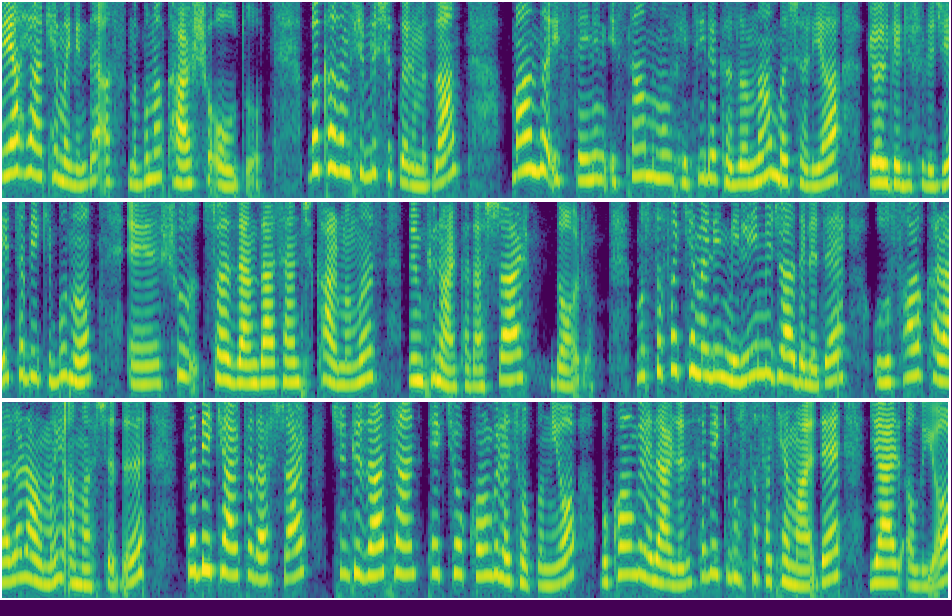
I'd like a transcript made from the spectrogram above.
ve Yahya Kemal'in de aslında buna karşı olduğu. Bakalım şimdi şıklarımıza. Manda isteğinin İstanbul'un fethiyle kazanılan başarıya gölge düşüreceği. Tabii ki bunu e, şu sözden zaten çıkarmamız mümkün arkadaşlar. Doğru. Mustafa Kemal'in milli mücadelede ulusal kararlar almayı amaçladığı. Tabii ki arkadaşlar çünkü zaten pek çok kongre toplanıyor. Bu kongrelerde de tabii ki Mustafa Kemal de yer alıyor.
